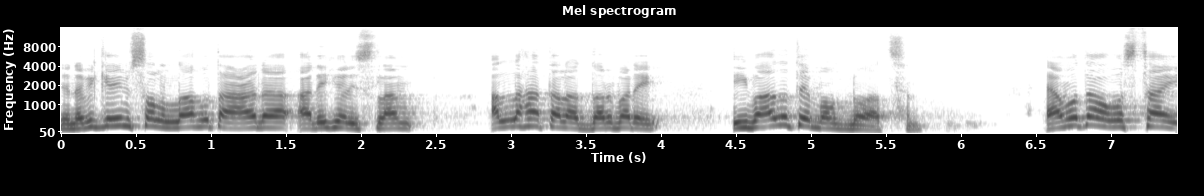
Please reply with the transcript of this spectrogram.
যে নবী করিম সাল্লাহ তালা আলিহ ইসলাম আল্লাহ তালার দরবারে ইবাদতে মগ্ন আছেন। এমতা অবস্থায়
